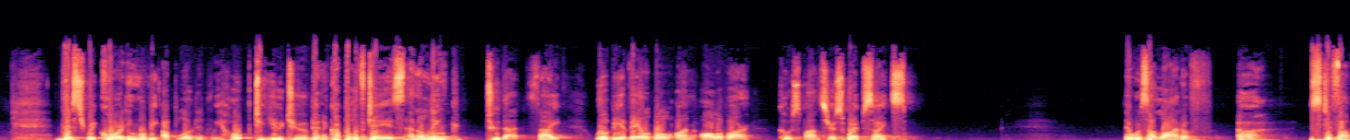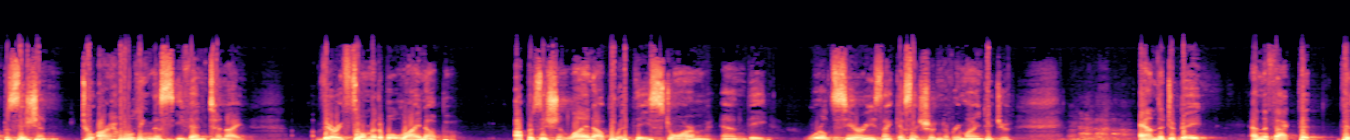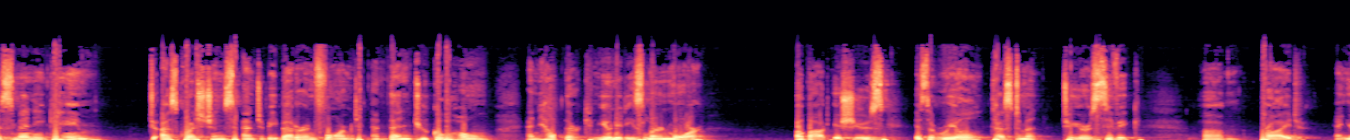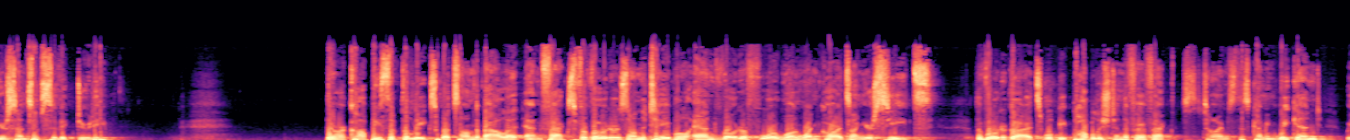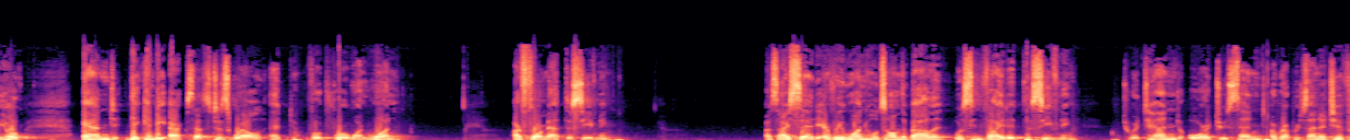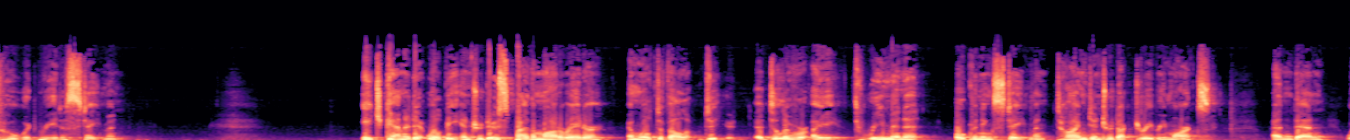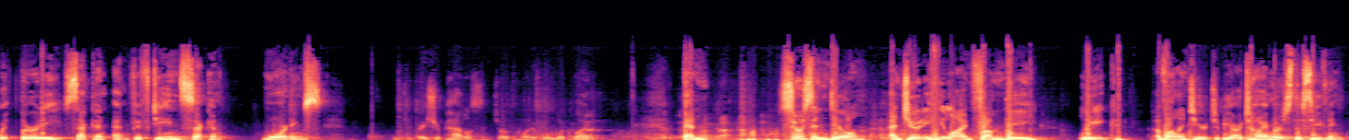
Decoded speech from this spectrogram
This recording will be uploaded, we hope, to YouTube in a couple of days, and a link to that site will be available on all of our co sponsors' websites. There was a lot of uh, stiff opposition to our holding this event tonight. Very formidable lineup, opposition lineup with the storm and the World Series. I guess I shouldn't have reminded you. and the debate. And the fact that this many came to ask questions and to be better informed, and then to go home and help their communities learn more about issues is a real testament to your civic um, pride and your sense of civic duty. There are copies of the league's What's on the Ballot and Facts for Voters on the table and voter 411 cards on your seats. The voter guides will be published in the Fairfax Times this coming weekend, we hope, and they can be accessed as well at Vote 411. Our format this evening. As I said, everyone who's on the ballot was invited this evening to attend or to send a representative who would read a statement. Each candidate will be introduced by the moderator and will develop, de- uh, deliver a three-minute opening statement, timed introductory remarks, and then with 30 second and 15 second warnings. Would you raise your paddles and show them what it will look like? And Susan Dill and Judy Heline from the League volunteered to be our timers this evening.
